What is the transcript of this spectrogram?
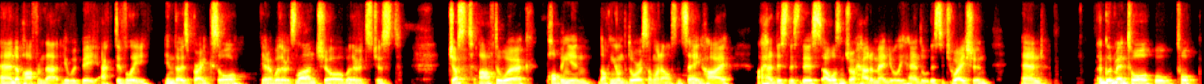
and apart from that, it would be actively in those breaks or, you know, whether it's lunch or whether it's just just after work, popping in, knocking on the door of someone else and saying, hi, I had this, this, this. I wasn't sure how to manually handle this situation. And a good mentor will talk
